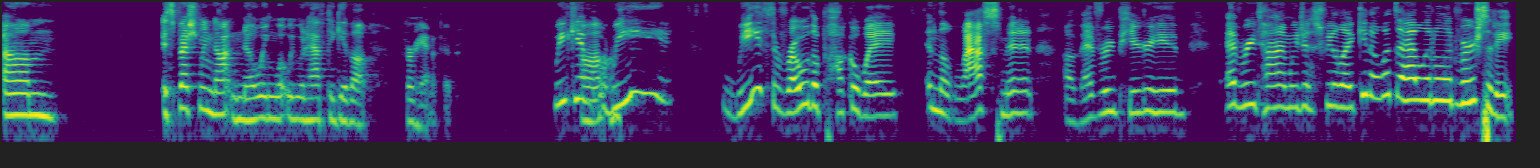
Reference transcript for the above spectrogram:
Um, especially not knowing what we would have to give up for Hanifin. We give Um, we we throw the puck away in the last minute of every period. Every time we just feel like, you know, let's add a little adversity.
